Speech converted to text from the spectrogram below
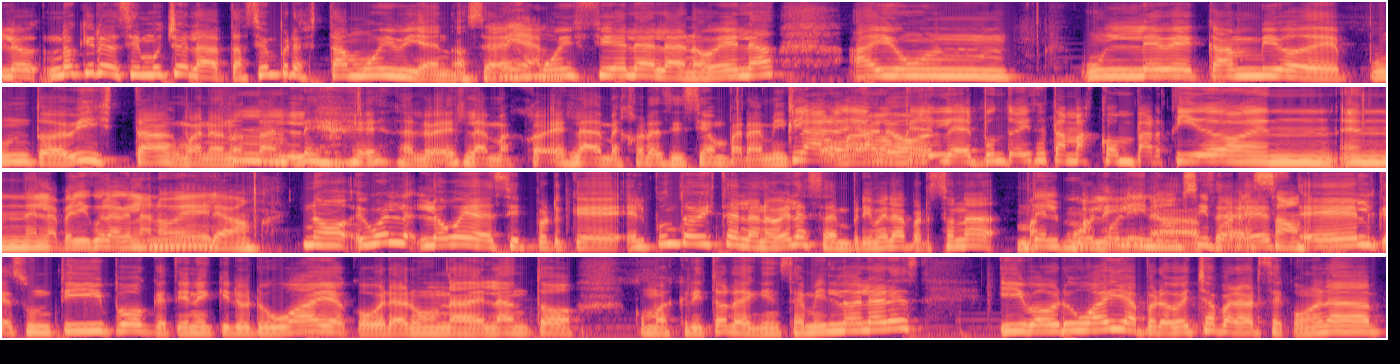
Lo- no quiero decir mucho de la adaptación, pero está muy bien. O sea, Bien. es muy fiel a la novela. Hay un, un leve cambio de punto de vista. Bueno, no Mm. tan leve, tal vez es la mejor, es la mejor decisión para mí Claro, que tomaron. que el, el punto de vista está más compartido en, en- en la película que en la Mm, novela. No, igual lo voy a decir porque el punto de vista de la novela es en primera persona Del masculina. masculino, sí, O sea, por es él, que es un tipo que tiene que ir a Uruguay a cobrar un adelanto como escritor de 15 mil dólares. Y va a Uruguay y aprovecha para verse con una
